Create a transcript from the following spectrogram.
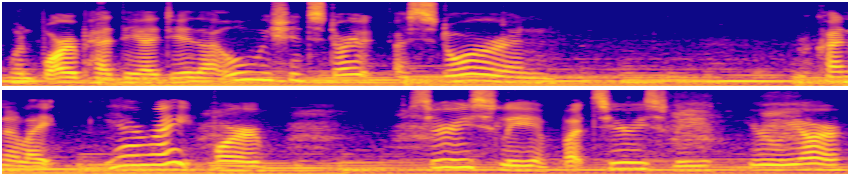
when Barb had the idea that, oh, we should start a store, and we're kind of like, yeah, right, Barb. Seriously, but seriously, here we are.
